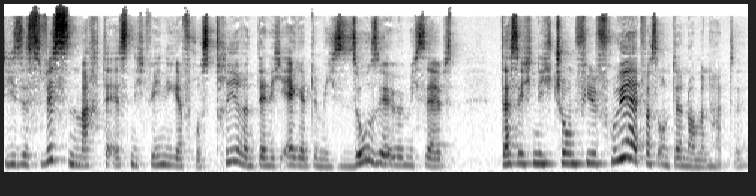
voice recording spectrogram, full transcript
Dieses Wissen machte es nicht weniger frustrierend, denn ich ärgerte mich so sehr über mich selbst, dass ich nicht schon viel früher etwas unternommen hatte.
